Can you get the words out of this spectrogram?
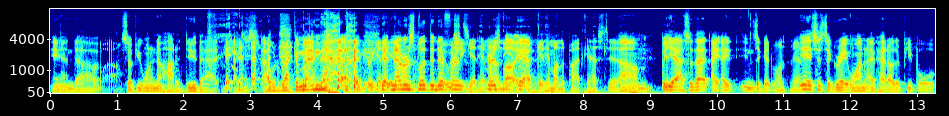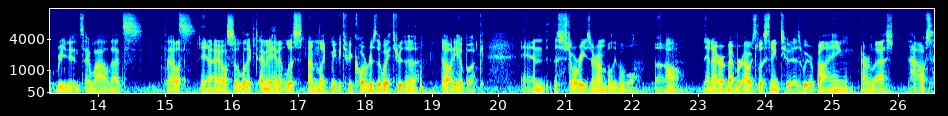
And uh, Wow. so, if you want to know how to do that, I just I would recommend that. We Yeah, never split the maybe difference. We should get him Chris on the uh, yeah. get him on the podcast. Yeah, Um, but yeah, so that I, I in, it's a good one. Yeah. yeah, it's just a great one, and I've had other people read it and say, "Wow, that's I yeah, I also liked. I mean, I haven't listened. I'm like maybe three quarters of the way through the the audiobook, and the stories are unbelievable. Um, Oh. And I remember I was listening to it as we were buying our last house.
